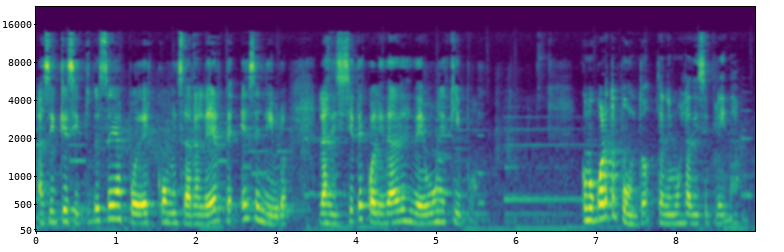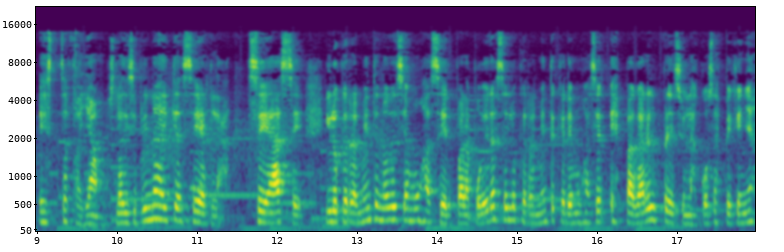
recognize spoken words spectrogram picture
Así que si tú deseas, puedes comenzar a leerte ese libro, Las 17 cualidades de un equipo. Como cuarto punto, tenemos la disciplina. Esta fallamos. La disciplina hay que hacerla se hace y lo que realmente no deseamos hacer para poder hacer lo que realmente queremos hacer es pagar el precio en las cosas pequeñas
